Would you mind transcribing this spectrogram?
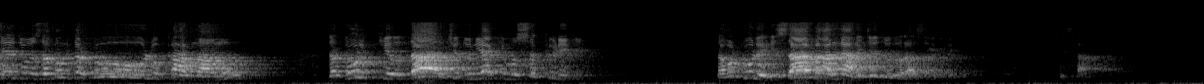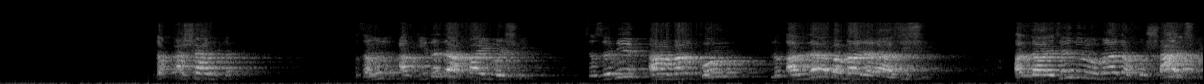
جل جلاله زموږ د ټول کارنامو د ټول کردار چې دنیا کې مسکړي دي دا ټول حساب الله جل جلاله را سره کوي حساب د قشانت زموږ عقیده دا قایمه شي چې زه نیک اعمال کوم نو الله به مانه راضي شي، الله عزوجل به مانه خوشحال شي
